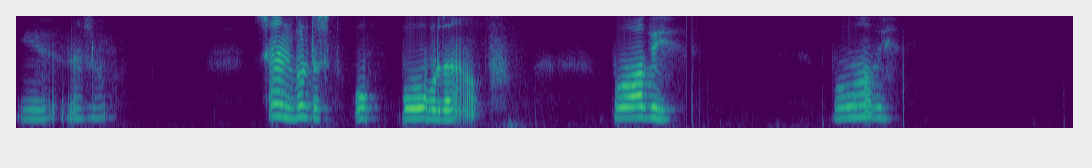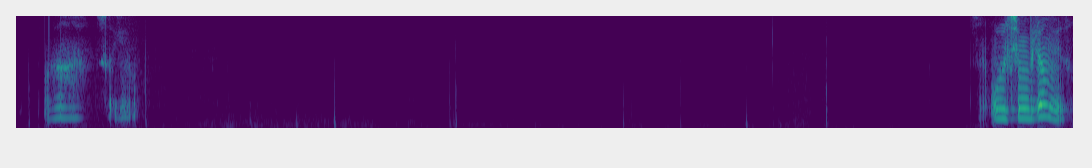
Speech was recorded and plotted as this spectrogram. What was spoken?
Ya, lan? Sen buradasın. Hop bu burada. Hop. Bu abi. Bu abi. Aa, sakin ol. Ultimi biliyor muydun?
